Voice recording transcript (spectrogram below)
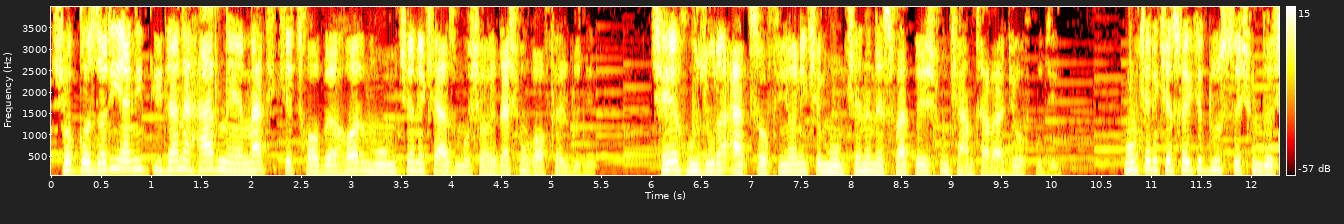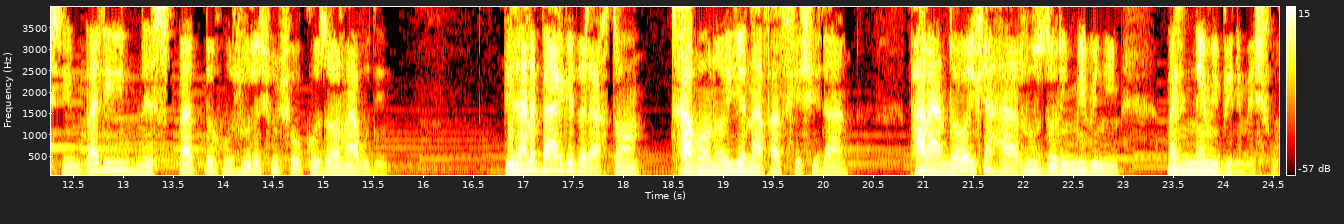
شک گذاری یعنی دیدن هر نعمتی که تا به حال ممکنه که از مشاهدهشون غافل بودیم. چه حضور اطرافیانی که ممکنه نسبت بهشون کم توجه بودیم. ممکنه کسایی که دوستشون داشتیم ولی نسبت به حضورشون شکرگزار نبودیم. دیدن برگ درختان توانایی نفس کشیدن پرنده هایی که هر روز داریم می‌بینیم ولی نمیبینیمشون.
